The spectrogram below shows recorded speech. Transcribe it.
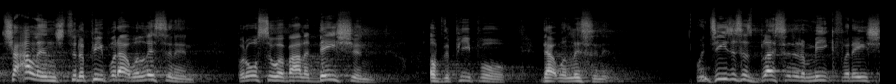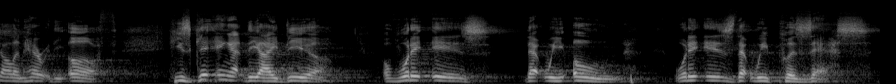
challenge to the people that were listening, but also a validation of the people that were listening. When Jesus says, Blessed are the meek, for they shall inherit the earth, he's getting at the idea of what it is that we own, what it is that we possess.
